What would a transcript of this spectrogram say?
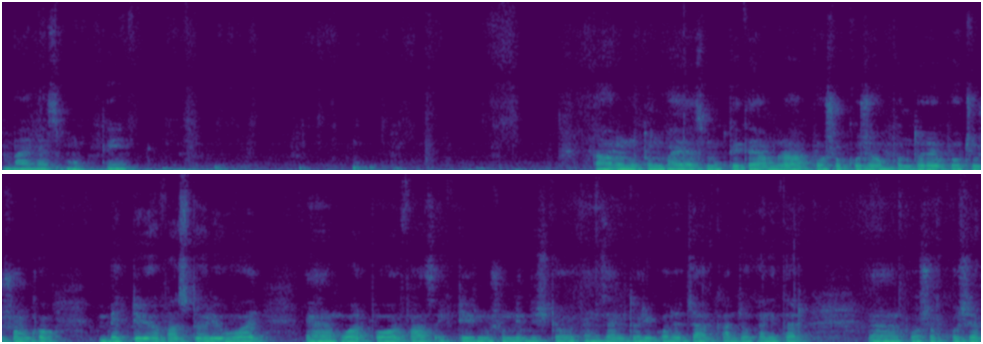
ভাইরাস মুক্তি। তাহলে নতুন ভাইরাস মুক্তিতে আমরা পোষক কোষের অভ্যন্তরে প্রচুর সংখ্যক ব্যাকটেরিয়া ফাস তৈরি হওয়ায় হওয়ার পর ফাস একটি সুনির্দিষ্ট এনজাইম তৈরি করে যার কার্যকারিতার পোষক কোষের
